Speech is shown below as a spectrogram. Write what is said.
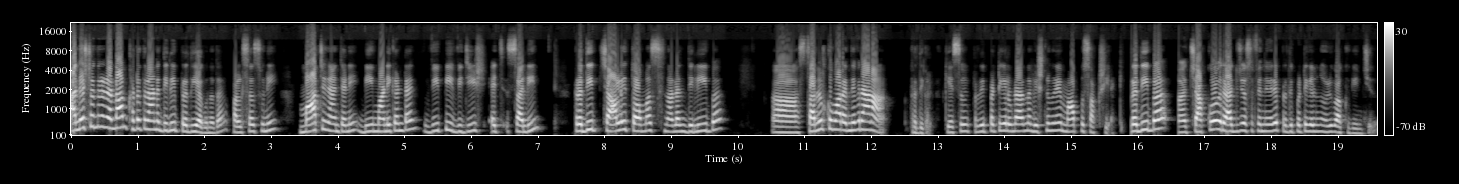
അന്വേഷണത്തിന്റെ രണ്ടാം ഘട്ടത്തിലാണ് ദിലീപ് പ്രതിയാകുന്നത്. Pulsar Suni Martin Antony B Manikandan V P Vijeesh H Saleem Pradeep Charlie Thomas നടൻ ദിലീപ് സനൽകുമാർ എന്നിവരാണ് പ്രതികൾ. കേസിൽ പ്രതിപ്പട്ടികയിൽ ഉണ്ടായിരുന്ന വിഷ്ണുവിനെ മാപ്പു സാക്ഷിയാക്കി. പ്രദീപ് ചാക്കോ രാജു ജോസഫ് എന്നിവരെ പ്രതിപ്പട്ടികയിൽ നിന്ന് ഒഴിവാക്കുകയും ചെയ്തു.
